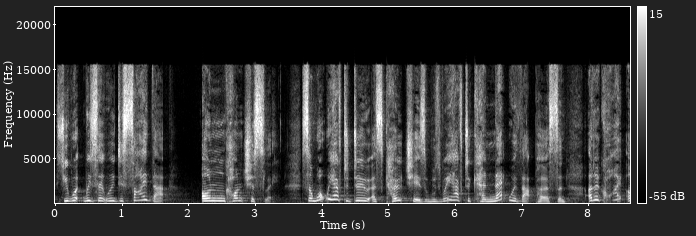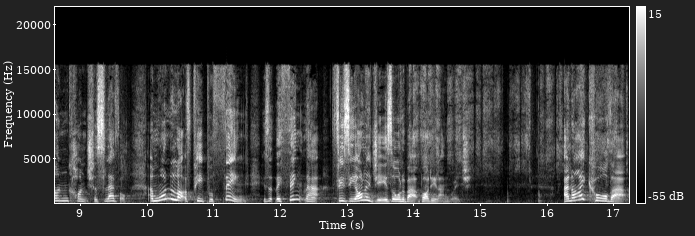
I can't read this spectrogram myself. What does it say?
so you, we, we decide that unconsciously. So, what we have to do as coaches is we have to connect with that person at a quite unconscious level. And what a lot of people think is that they think that physiology is all about body language. And I call that,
